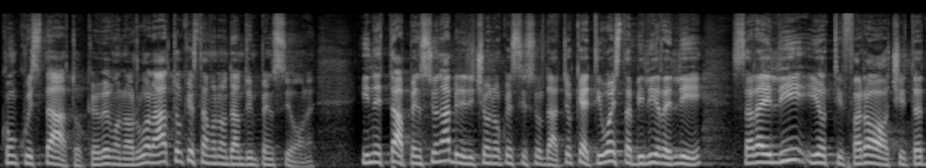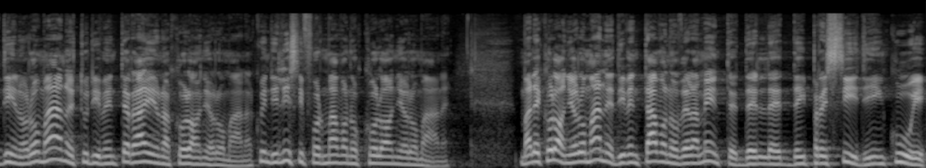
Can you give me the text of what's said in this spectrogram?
conquistato, che avevano arruolato, che stavano andando in pensione. In età pensionabile dicevano questi soldati, ok, ti vuoi stabilire lì, sarai lì, io ti farò cittadino romano e tu diventerai una colonia romana. Quindi lì si formavano colonie romane ma le colonie romane diventavano veramente delle, dei presidi in cui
